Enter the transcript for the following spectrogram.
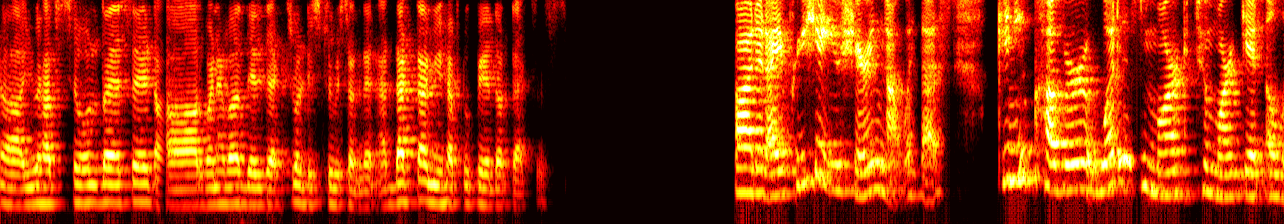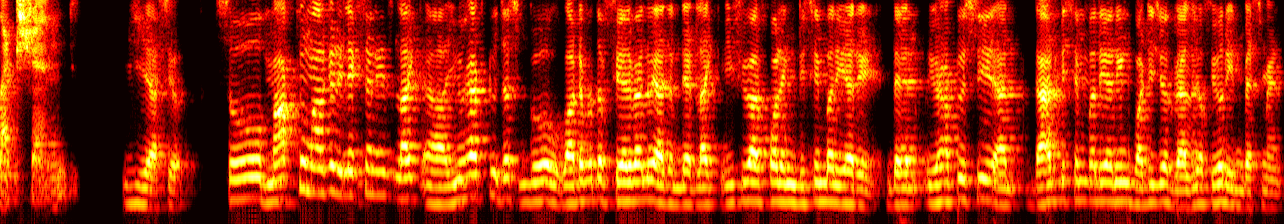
uh, you have sold the asset or whenever there is actual distribution. Then at that time you have to pay the taxes. Got it. I appreciate you sharing that with us. Can you cover what is mark to market election? Yeah, sure. So mark to market election is like uh, you have to just go whatever the fair value as that. Like if you are following December year end, then you have to see at that December year end what is your value of your investment.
